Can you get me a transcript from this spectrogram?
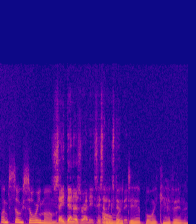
I'm so sorry, Mom. Say dinner's ready. Say something oh, my stupid. dear boy Kevin.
